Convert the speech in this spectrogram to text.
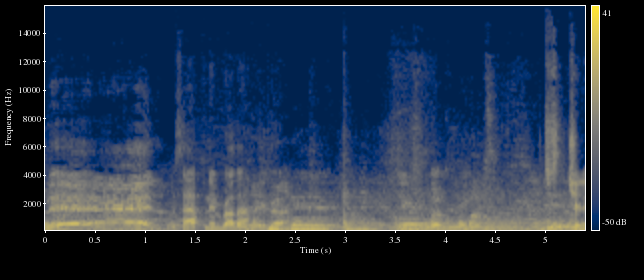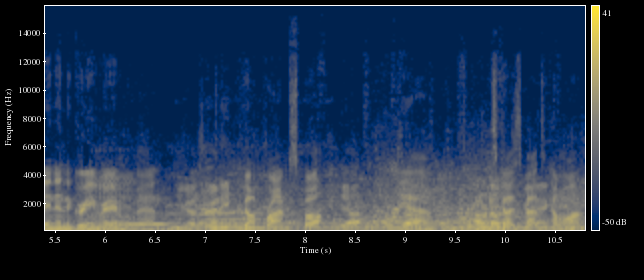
Ben! What's happening, brother? Hey, bro. Just chilling in the green room. You guys ready? We got a prime spot. Yeah. Yeah. I don't This if guy's about to come on.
